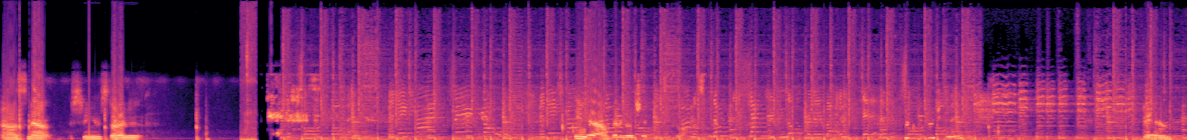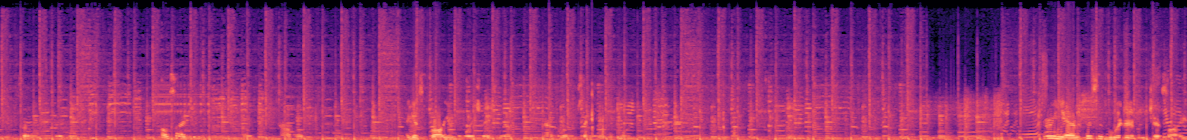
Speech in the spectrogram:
Uh, snap. Stream started. Yeah, I'm gonna go check this out. Man, so also I do um, I guess volume to voice ratio. That's what I'm saying before. Mean, yeah, this is literally just like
